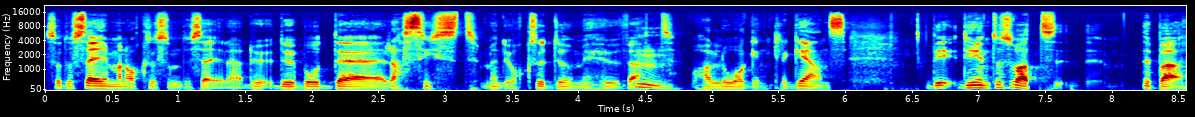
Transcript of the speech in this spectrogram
Så då säger man också som du säger där, du, du är både rasist men du är också dum i huvudet Mm. och har låg intelligens. Det, det är inte så att det bara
